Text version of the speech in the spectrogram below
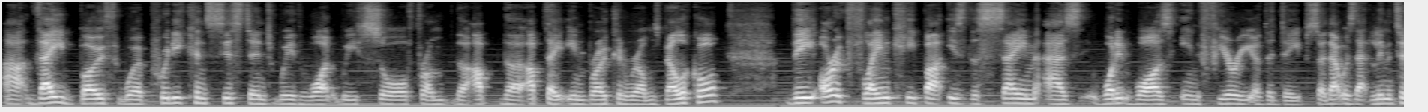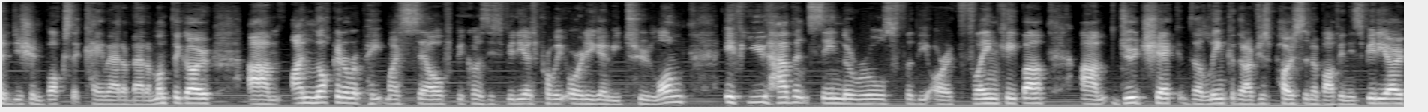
Uh, they both were pretty consistent with what we saw from the up the update in Broken Realms Be'lakor. The Auric Flamekeeper is the same as what it was in Fury of the Deep. So that was that limited edition box that came out about a month ago. Um, I'm not going to repeat myself because this video is probably already going to be too long. If you haven't seen the rules for the Auric Flamekeeper, um, do check the link that I've just posted above in this video,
